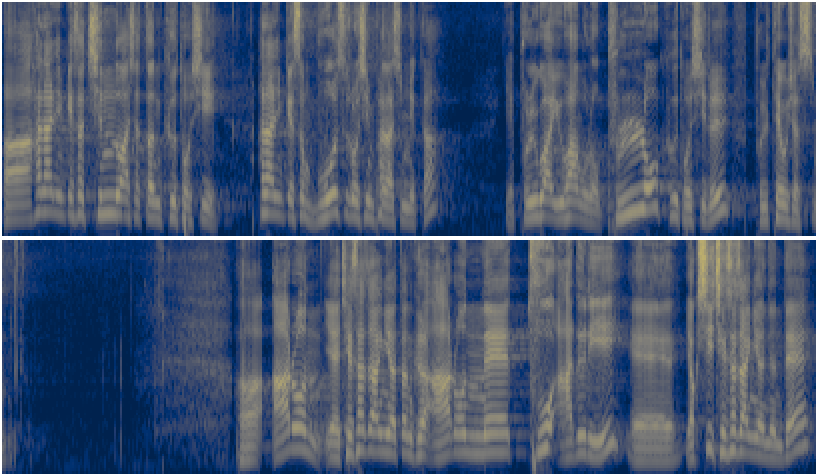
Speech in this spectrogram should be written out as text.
어, 하나님께서 진노하셨던 그 도시 하나님께서 무엇으로 심판하십니까? 예, 불과 유황으로 불로 그 도시를 불태우셨습니다. 어, 아론 예, 제사장이었던 그 아론의 두 아들이 예, 역시 제사장이었는데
